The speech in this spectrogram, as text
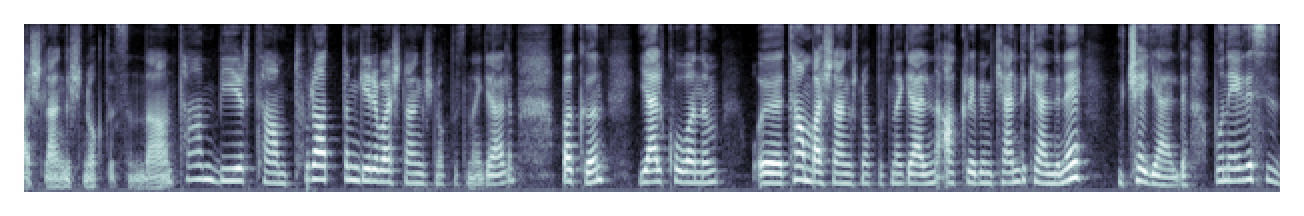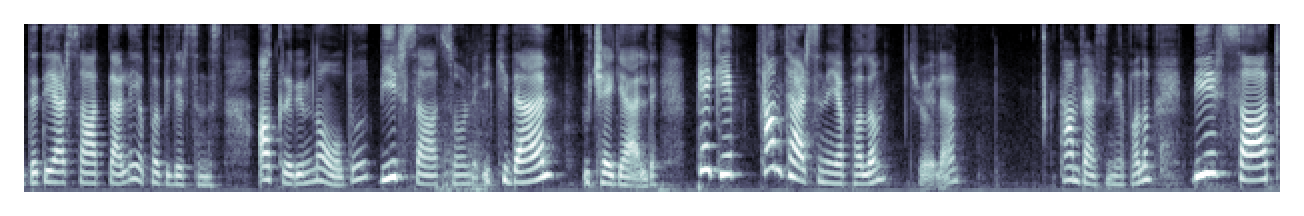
başlangıç noktasından tam bir tam tur attım geri başlangıç noktasına geldim. Bakın yelkovanım e, tam başlangıç noktasına geldiğinde akrebim kendi kendine 3'e geldi. Bunu evde siz de diğer saatlerle yapabilirsiniz. Akrebim ne oldu? Bir saat sonra 2'den 3'e geldi. Peki tam tersini yapalım. Şöyle. Tam tersini yapalım. Bir saat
